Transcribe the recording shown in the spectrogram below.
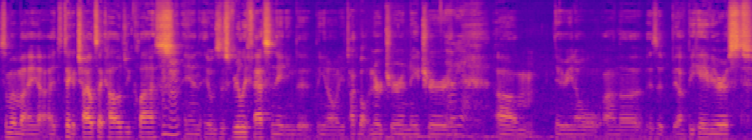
some of my uh, I had to take a child psychology class, Mhm. and it was just really fascinating to you know when you talk about nurture and nature Oh and yeah. um, you know on the is it a behaviorist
